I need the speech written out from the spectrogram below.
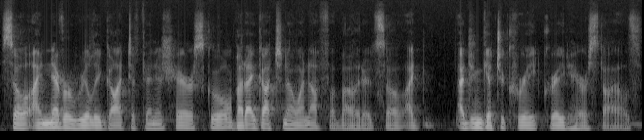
So I never really got to finish hair school, but I got to know enough about it. So I I didn't get to create great hairstyles.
